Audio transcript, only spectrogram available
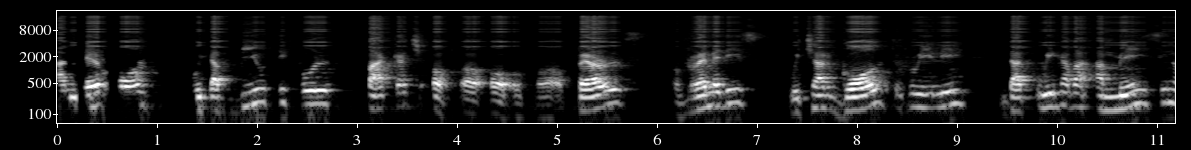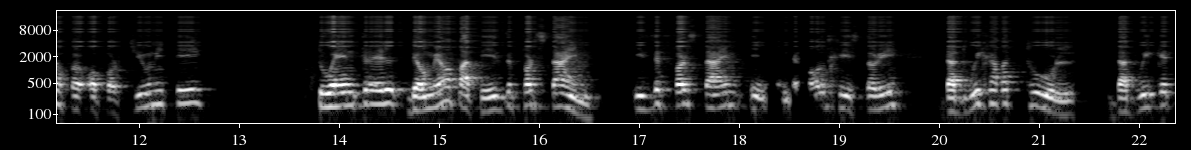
and therefore with a beautiful package of, of, of, of pearls of remedies which are gold really that we have an amazing opportunity to enter the homeopathy is the first time it's the first time in, in the whole history that we have a tool that we can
